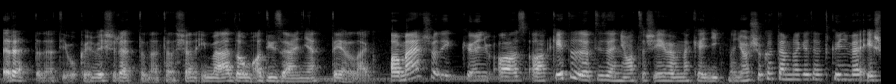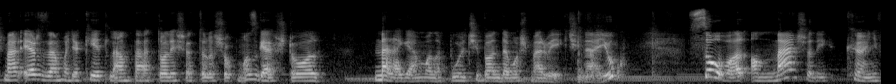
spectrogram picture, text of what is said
Rettenet jó könyv, és rettenetesen imádom a dizájnját tényleg. A második könyv az a 2018-as évemnek egyik nagyon sokat emlegetett könyve, és már érzem, hogy a két lámpától és ettől a sok mozgástól melegen van a pulcsiban, de most már végigcsináljuk. Szóval a második könyv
